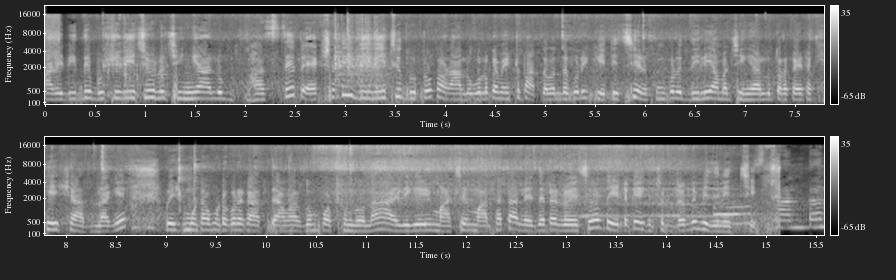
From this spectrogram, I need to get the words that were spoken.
আর এদিকে বসিয়ে দিয়েছি হলো ঝিঙে আলু ভাজতে। তো একসাথেই দিয়ে দিয়েছি দুটো, কারণ আলুগুলোকে আমি একটু পাতলা পাতলা করে কেটেছি। এরকম করে দিলেই আমার ঝিঙে আলু তরকারিটা খেয়ে স্বাদ লাগে। বেশ মোটা মোটা করে কাটতে আমার একদম পছন্দ না। আর এদিকে মাছের মাথাটা, লেজাটা রয়েছে, তো এটাকে একটু ছোটো ছোটো ভেজে নিচ্ছি। টান টান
